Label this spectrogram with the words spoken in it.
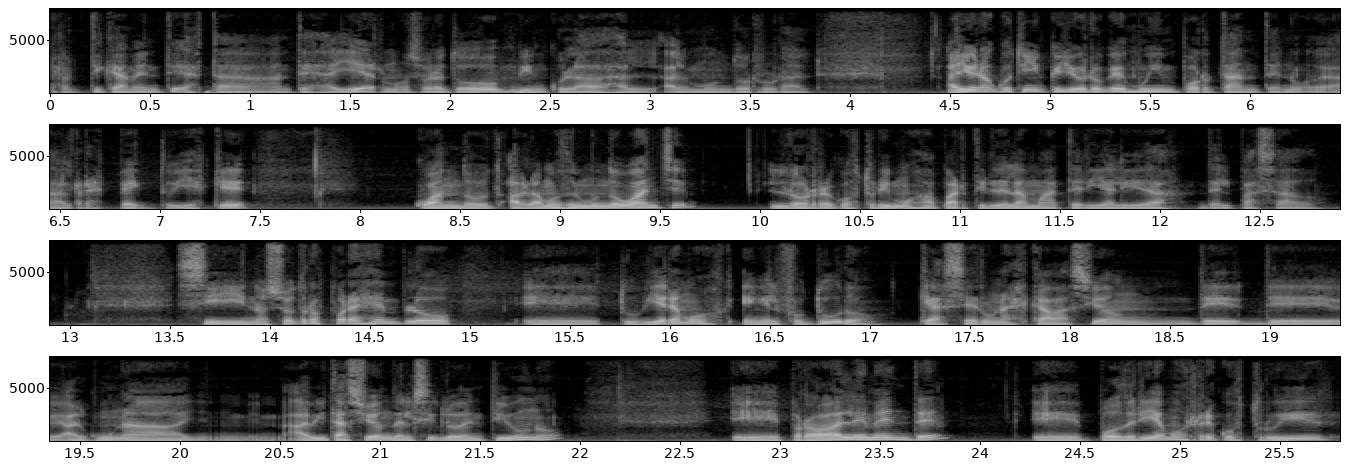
prácticamente hasta antes de ayer, ¿no? Sobre todo vinculadas al, mundo rural. Hay una cuestión que yo creo que es muy importante, ¿no? Al respecto, y es que cuando hablamos del mundo guanche, lo reconstruimos a partir de la materialidad del pasado. Si nosotros, por ejemplo, eh, tuviéramos en el futuro que hacer una excavación de, alguna habitación del siglo XXI, eh, probablemente eh, podríamos reconstruir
